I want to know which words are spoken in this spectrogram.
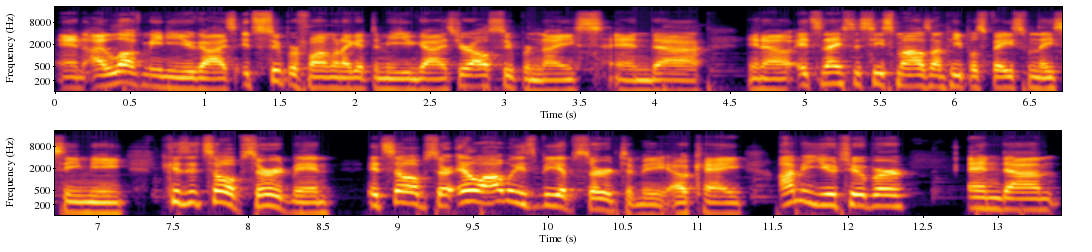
And I love meeting you guys. It's super fun when I get to meet you guys. You're all super nice, and uh, you know, it's nice to see smiles on people's face when they see me because it's so absurd, man. It's so absurd. It'll always be absurd to me, okay? I'm a YouTuber and um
